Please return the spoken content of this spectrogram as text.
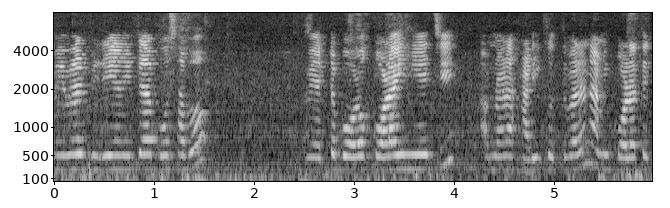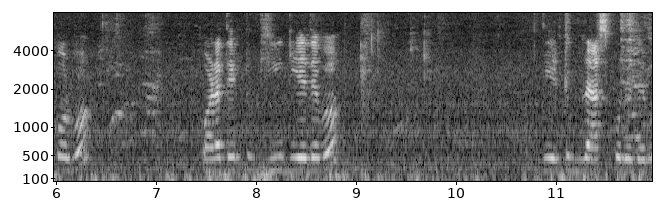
আমি এবার বিরিয়ানিটা বসাবো। আমি একটা বড় কড়াই নিয়েছি। আপনারা হাঁড়ি করতে পারেন, আমি কড়াতে করব। কড়াতে একটু ঘি দিয়ে দেব। দিয়ে একটু ব্রাশ করে দেব।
